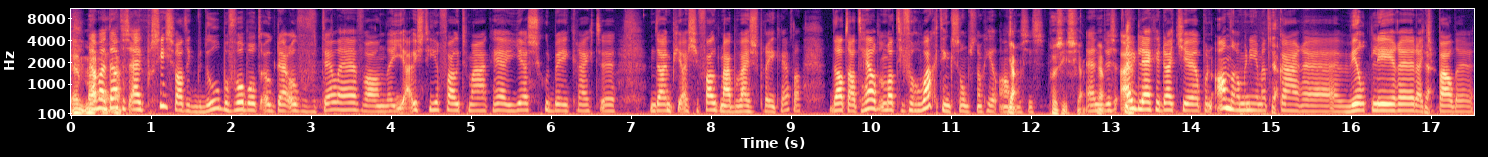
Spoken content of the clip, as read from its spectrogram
Uh, maar, maar dat is eigenlijk precies wat ik bedoel. Bijvoorbeeld ook daarover vertellen hè, van uh, juist hier fout maken. Hè, yes, goed ben je krijgt uh, een duimpje als je fout maakt, bij wijze van spreken. Hè, van, dat dat helpt, omdat die verwachting soms nog heel anders ja, is. Precies, ja. En dus uitleggen dat je op een andere manier met elkaar wilt leren. Dat je bepaalde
